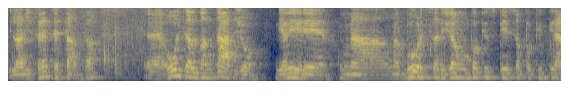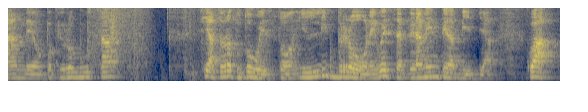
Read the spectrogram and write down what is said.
la differenza è tanta. Eh, oltre al vantaggio di avere una, una borsa diciamo un po' più spessa, un po' più grande, un po' più robusta, si soprattutto questo, il librone, questa è veramente la Bibbia. Qua,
